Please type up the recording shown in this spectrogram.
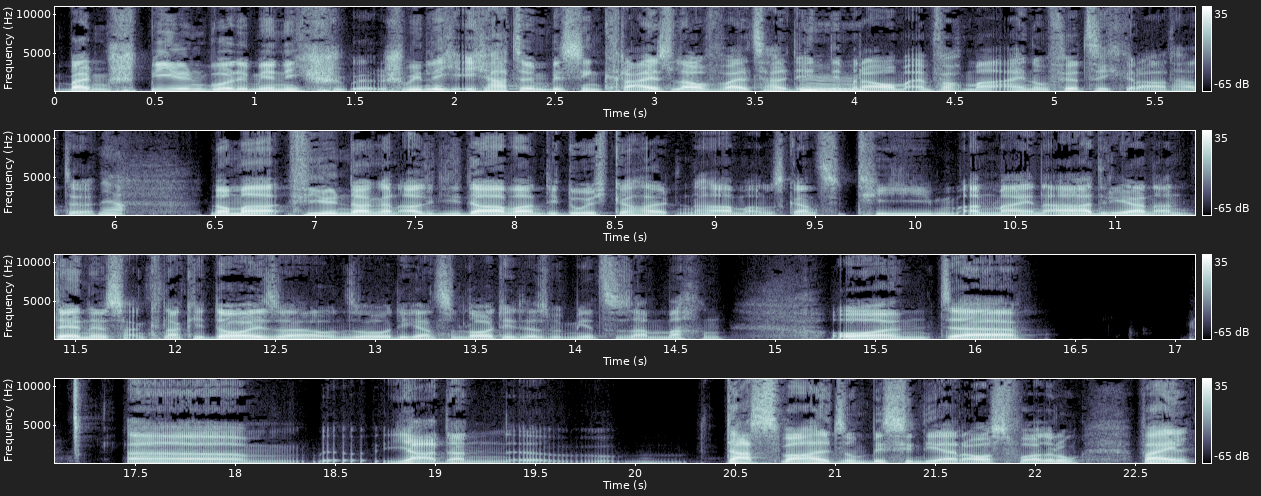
beim Spielen wurde mir nicht schwindelig. Ich hatte ein bisschen Kreislauf, weil es halt mm. in dem mhm. Raum einfach mal 41 Grad hatte. Ja. Nochmal vielen Dank an alle, die da waren, die durchgehalten haben, an das ganze Team, an meinen Adrian, an Dennis, an Knacki Deuser und so, die ganzen Leute, die das mit mir zusammen machen. Und äh, ähm, ja, dann, äh, das war halt so ein bisschen die Herausforderung, weil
